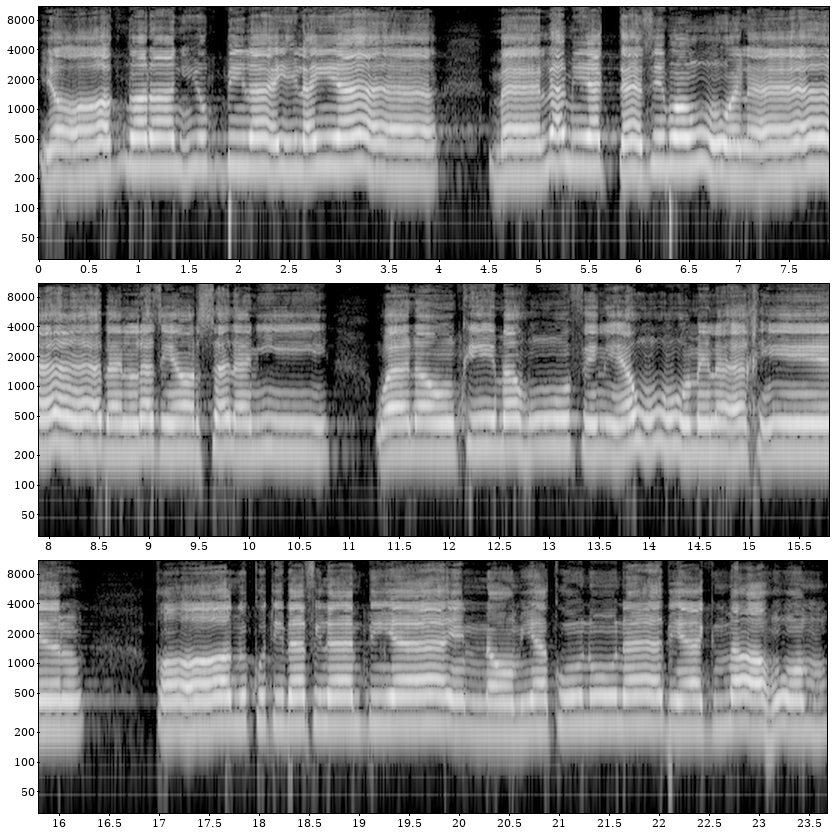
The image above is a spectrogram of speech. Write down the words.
يقدر أن يقبل إلي ما لم يكتذبه الآب الذي أرسلني وأنا أقيمه في اليوم الأخير. قد كتب في الأنبياء إنهم يكونون بأجمعهم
